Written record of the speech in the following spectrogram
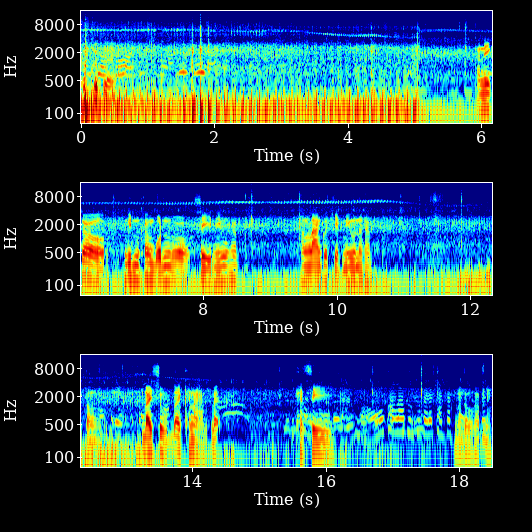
กรุบๆเลย อันนี้ก็วินข้างบนก็สี่นิ้วครับ ข้างล่างก็เจ็ดนิ้วนะครับ ต้องได้สูตรได้ขนาดและแคสซีมาดูครับนี่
